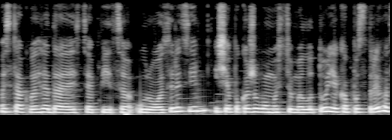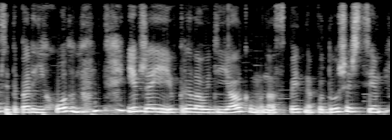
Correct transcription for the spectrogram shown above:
Ось так виглядає ця піца у розрізі. І ще покажу вам ось цю милоту, яка постриглася, тепер їй холодно, і вже її вкрила одіялком, вона спить на подушечці.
